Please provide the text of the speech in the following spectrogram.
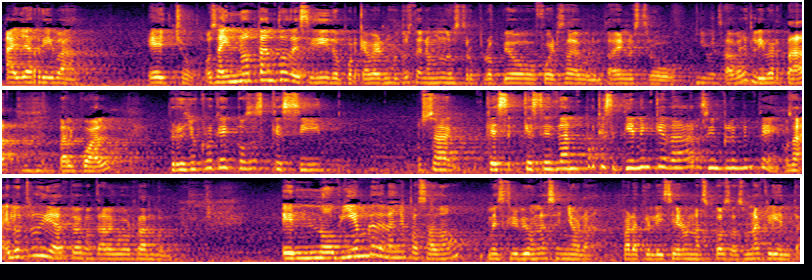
allá arriba, hecho. O sea, y no tanto decidido, porque a ver, nosotros tenemos nuestra propia fuerza de voluntad y nuestro, ¿sabes? Libertad, tal cual. Pero yo creo que hay cosas que sí o sea, que se, que se dan porque se tienen que dar simplemente. O sea, el otro día te voy a contar algo random. En noviembre del año pasado me escribió una señora para que le hiciera unas cosas, una clienta.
